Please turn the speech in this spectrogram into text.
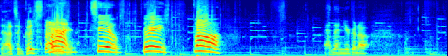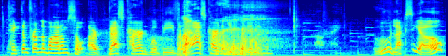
That's a good start. One, two, three, four. and then you're gonna take them from the bottom. So our best card will be the last card that you put in the. All right. Ooh, Luxio.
